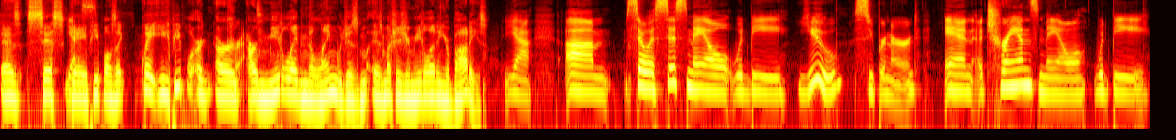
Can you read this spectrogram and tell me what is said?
as cis gay Yes. people. It's like, wait, you people are are, Correct. are mutilating the language as, as much as you're mutilating your bodies. Yeah. Um, so a cis male would be you, super nerd, and a trans male would be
